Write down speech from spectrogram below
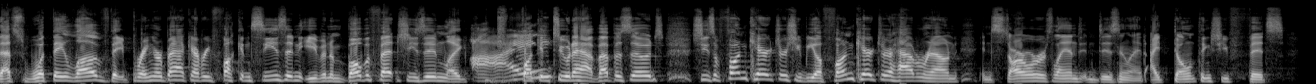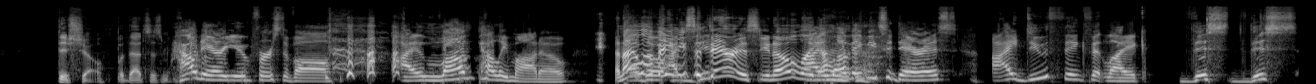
That's what they love. They bring her back every fucking season. Even in Boba Fett, she's in like I- fucking two and a half episodes. She's a fun character. She'd be a fun character to have around in Star Wars land and Disneyland. I don't think she fits this show, but that's just me. How dare you? First of all, I love Peli Motto. And I love Although I Amy did- Sedaris, you know? Like I love Amy Sedaris. I do think that like this this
